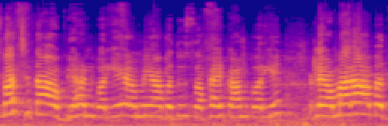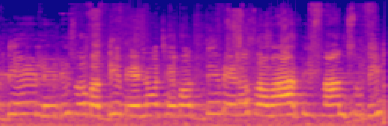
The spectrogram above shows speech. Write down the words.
સ્વચ્છતા અભિયાન કરીએ, અમે આ બધું સફાઈ કામ કરીએ. એટલે અમારા આ બધી લેડીઝો બધી બહેનો છે, બધી બહેનો સવારથી સાંજ સુધી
